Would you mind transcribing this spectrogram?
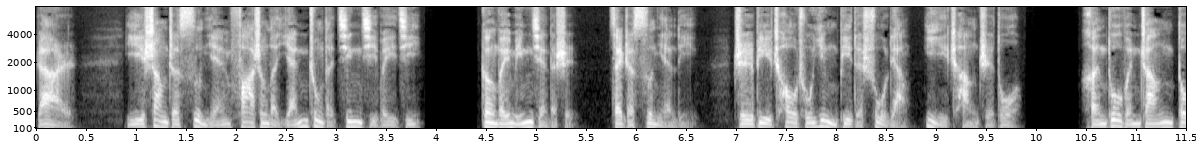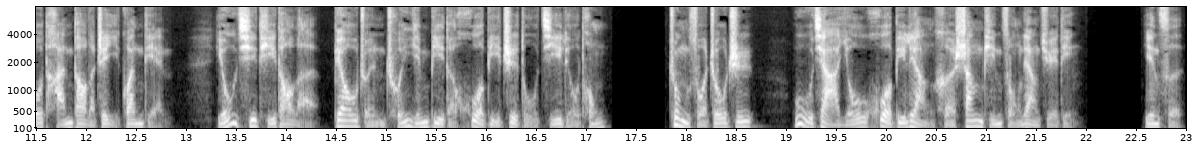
然而，以上这四年发生了严重的经济危机。更为明显的是，在这四年里。纸币超出硬币的数量异常之多，很多文章都谈到了这一观点，尤其提到了标准纯银币的货币制度及流通。众所周知，物价由货币量和商品总量决定，因此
